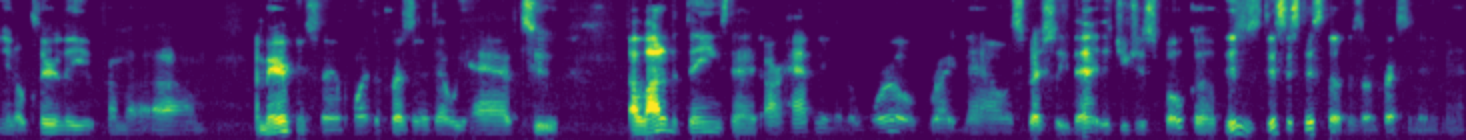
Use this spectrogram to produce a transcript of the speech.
you know clearly from a um, American standpoint, the president that we have to a lot of the things that are happening in the world right now, especially that that you just spoke of. This is this is this stuff is unprecedented, man.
